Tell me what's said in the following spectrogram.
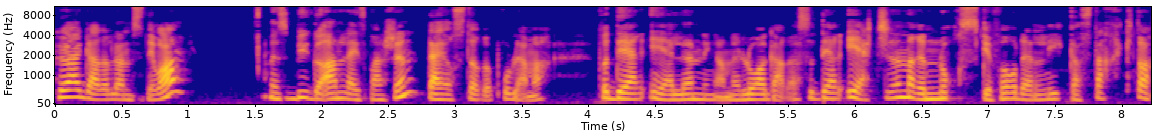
høyere lønnsnivå. Mens bygg- og anleggsbransjen de har større problemer. For der er lønningene lavere. Så der er ikke den der norske fordelen like sterk. da.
